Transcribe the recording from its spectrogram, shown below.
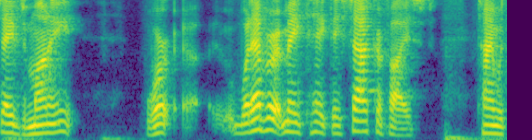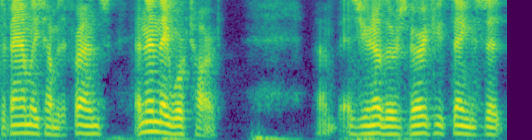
saved money, work, whatever it may take. They sacrificed time with the family, time with the friends, and then they worked hard. Um, as you know, there's very few things that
